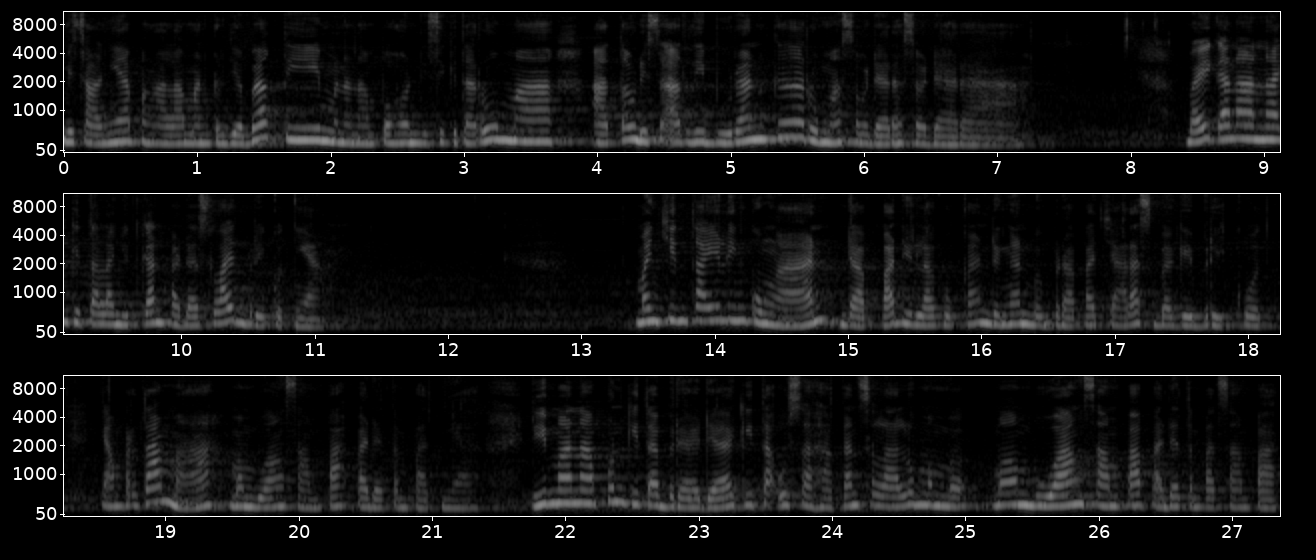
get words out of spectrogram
misalnya pengalaman kerja bakti, menanam pohon di sekitar rumah, atau di saat liburan ke rumah saudara-saudara. Baik anak-anak, kita lanjutkan pada slide berikutnya. Mencintai lingkungan dapat dilakukan dengan beberapa cara sebagai berikut. Yang pertama, membuang sampah pada tempatnya. Di mana pun kita berada, kita usahakan selalu membuang sampah pada tempat sampah.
